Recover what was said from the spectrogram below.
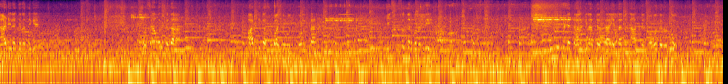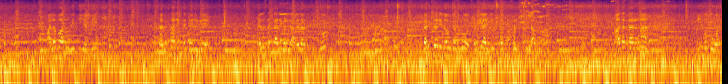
ನಾಡಿನ ಜನತೆಗೆ ಹೊಸ ವರ್ಷದ ಆರ್ಥಿಕ ಶುಭಾಶಯವನ್ನು ಕೋರುತ್ತಾ ಈ ಸುಸಂದರ್ಭದಲ್ಲಿ ಗುಂಡ್ಲುಪೇಟೆ ತಾಲೂಕಿನಾದ್ಯಂತ ಎಲ್ಲ ನನ್ನ ಆತ್ಮೀಯ ಸಹೋದರರು ಹಲವಾರು ರೀತಿಯಲ್ಲಿ ಸರ್ಕಾರಿ ಕಚೇರಿಗೆ ಕೆಲಸ ಕಾರ್ಯಗಳಿಗೆ ಅಲೆದಾಡುತ್ತಿದ್ದು, ಸರ್ಕಾರಿ ನೌಕರರು ಸರಿಯಾಗಿ ಸ್ಪಂದಿಸುತ್ತಿಲ್ಲ. ಆದ ಕಾರಣ ಈ ಒಂದು ಹೊಸ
